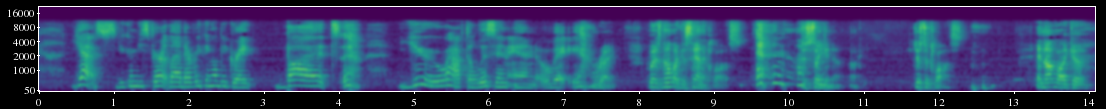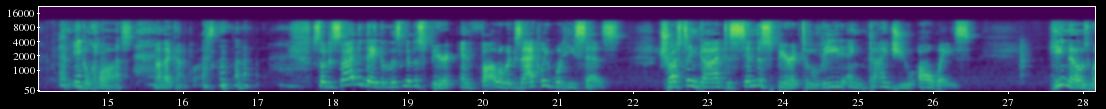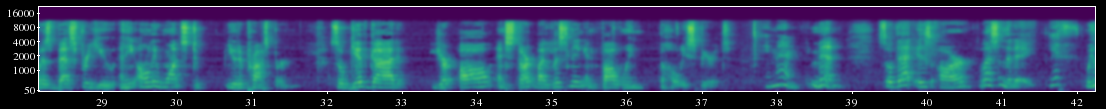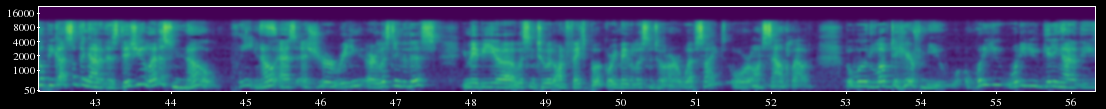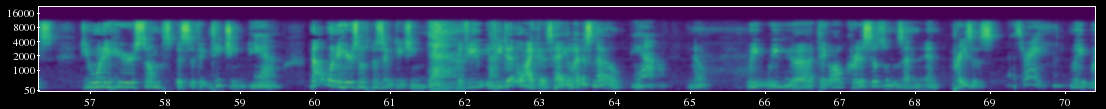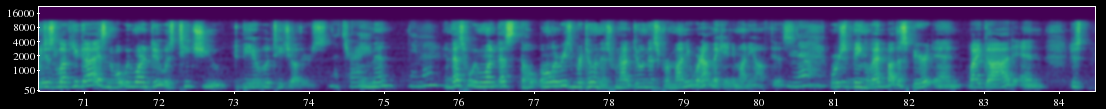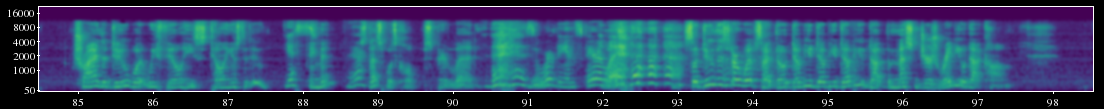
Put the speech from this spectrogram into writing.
yes, you can be spirit led, everything will be great, but you have to listen and obey. Right. But it's not like a Santa Claus. Just so you know. Okay. Just a clause. and not like a an eagle clause. Not that kind of clause. So decide the day to listen to the Spirit and follow exactly what He says. Trusting God to send the Spirit to lead and guide you always. He knows what is best for you, and He only wants to, you to prosper. So give God your all and start by listening and following the Holy Spirit. Amen. Amen. So that is our lesson today. Yes, We hope you got something out of this. Did you? Let us know. Please. You know, as as you're reading or listening to this, you may be uh, listening to it on Facebook, or you may be listening to it on our website or on SoundCloud. But we would love to hear from you. What are you What are you getting out of these? Do you want to hear some specific teaching? Do you Yeah. not want to hear some specific teaching? if you if you didn't like us, hey, let us know. yeah, You know, we we uh, take all criticisms and and praises. That's right. We, we just love you guys, and what we want to do is teach you to be able to teach others. That's right. Amen. Amen. And that's what we want. That's the whole, only reason we're doing this. We're not doing this for money. We're not making any money off this. No. We're just being led by the Spirit and by God, and just trying to do what we feel He's telling us to do. Yes. Amen. Yeah. So that's what's called spirit led. That is. We're being spirit led. So do visit our website though, www.themessengersradio.com.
